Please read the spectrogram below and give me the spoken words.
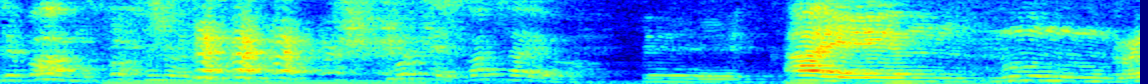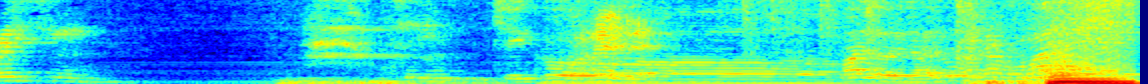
sepamos. ¿Cuál, se, cuál sabe vos? Eh, ah, em, eh, Moon Racing. Sí. Chico, malo de la luna, ¿no?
